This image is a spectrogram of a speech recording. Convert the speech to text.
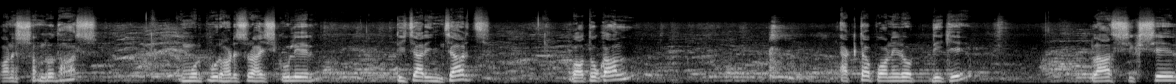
গণেশচন্দ্র দাস কুমোরপুর হরেশ্বর হাই স্কুলের টিচার ইনচার্জ গতকাল একটা পনেরোর দিকে ক্লাস সিক্সের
